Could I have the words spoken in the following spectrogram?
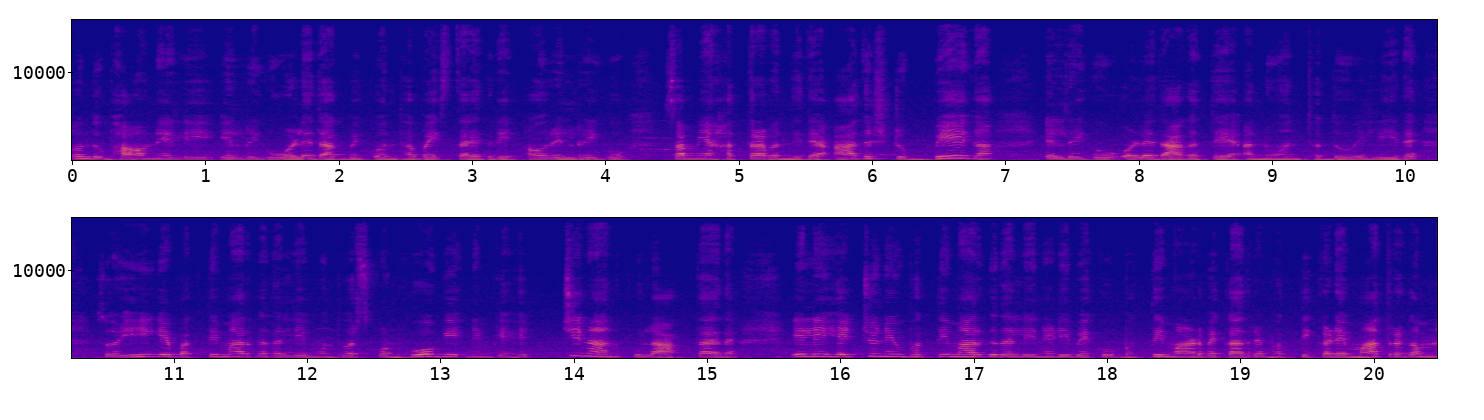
ಒಂದು ಭಾವನೆಯಲ್ಲಿ ಎಲ್ರಿಗೂ ಒಳ್ಳೇದಾಗಬೇಕು ಅಂತ ಬಯಸ್ತಾ ಇದ್ರಿ. ಅವರೆಲ್ರಿಗೂ ಸಮಯ ಹತ್ತಿರ ಬಂದಿದೆ. ಆದಷ್ಟು ಬೇಗ ಎಲ್ರಿಗೂ ಒಳ್ಳೇದಾಗತ್ತೆ ಅನ್ನುವಂಥದ್ದು ಇಲ್ಲಿ ಇದೆ. ಸೊ ಹೀಗೆ ಭಕ್ತಿ ಮಾರ್ಗದಲ್ಲಿ ಮುಂದುವರ್ಸ್ಕೊಂಡು ಹೋಗಿ ನಿಮಗೆ ಹೆಚ್ಚಿನ ಅನುಕೂಲ ಆಗ್ತಾ ಇದೆ. ಇಲ್ಲಿ ಹೆಚ್ಚು ನೀವು ಭಕ್ತಿ ಮಾರ್ಗದಲ್ಲಿ ನಡಿಬೇಕು, ಭಕ್ತಿ ಮಾಡಬೇಕಾದ್ರೆ ಭಕ್ತಿ ಕಡೆ ಮಾತ್ರ ಗಮನ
